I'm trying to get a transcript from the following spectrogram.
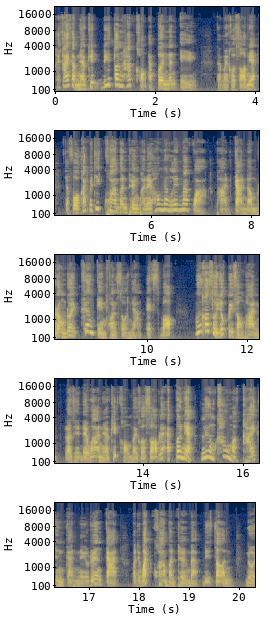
คล้ายๆกับแนวคิด Digital Hub ของ Apple นั่นเอง แต่ Microsoft เนี่ยจะโฟกัสไปที่ความบันเทิงภายในห้องนั่งเล่นมากกว่า ผ่านการนำร่องด้วยเครื่องเกมคอนโซลอย่าง Xbox เมื่อเข้าสู่ยุคปี 2000 เราเห็นได้ว่าแนวคิดของ Microsoft และ Apple เนี่ยเริ่มเข้ามาคล้ายคลึงกันในเรื่องการปฏิวัติความบันเทิงแบบดิจิตอล โดย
